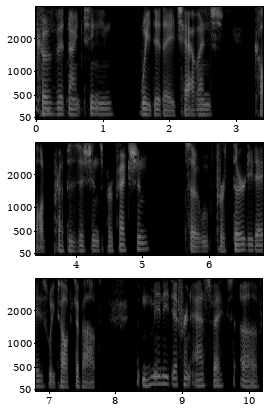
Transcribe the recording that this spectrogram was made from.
COVID 19, we did a challenge called Prepositions Perfection. So for 30 days, we talked about many different aspects of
